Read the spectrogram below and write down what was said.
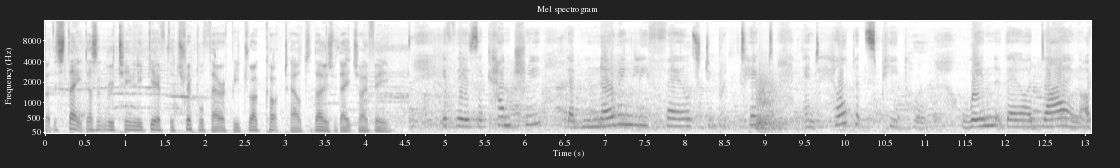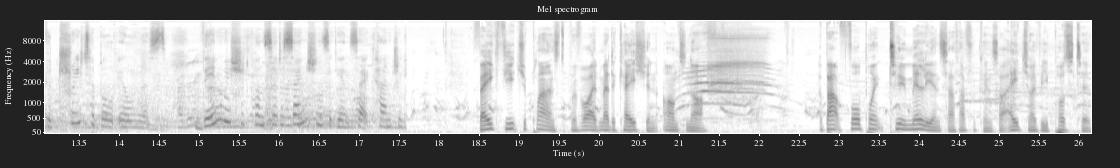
but the state doesn't routinely give the triple therapy drug cocktail to those with HIV. If there's a country that knowingly fails to protect and help its people when they are dying of a treatable illness, then we should consider sanctions against that country. Vague future plans to provide medication aren't enough. About 4.2 million South Africans are HIV positive,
